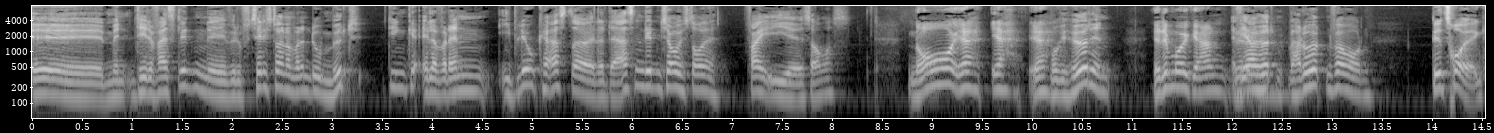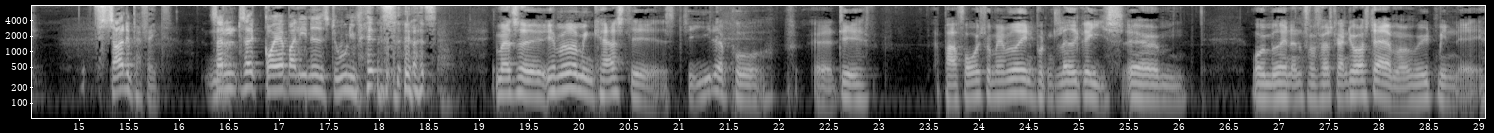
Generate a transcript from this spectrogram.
Øh, men det er da faktisk lidt en... Øh, vil du fortælle historien om, hvordan du mødte din... Eller hvordan I blev kærester? Eller der er sådan lidt en sjov historie fra i øh, sommers. Nå, ja, ja, ja. Må vi høre den? Ja, det må jeg gerne. Altså, jeg har hørt den. Har du hørt den før, Morten? Det tror jeg ikke. Så er det perfekt. Så, Nej. så går jeg bare lige ned i stuen imens. Jamen altså, jeg møder min kæreste Ida på, øh, det bare forrige men jeg møder hende på Den Glade Gris. Øhm, hvor vi møder hinanden for første gang. Det var også der, jeg mødte min, øh,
